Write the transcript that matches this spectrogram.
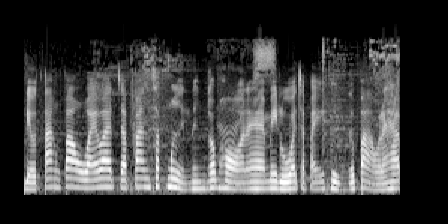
เดี๋ยวตั้งเป้าไว้ว่าจะปั้นสักหมื่นหนึ่งก็พอนะฮะไม่รู้ว่าจะไปถึงหรือเปล่านะครับ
